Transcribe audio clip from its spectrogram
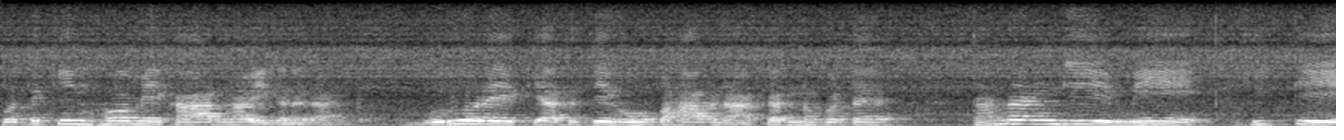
පොතකින් හෝ මේ කාරණාව ඉගෙන ගන්න. ගුරුවරයෙක් යටතේ හෝ භාවනා කරනකොට තමන්ගේ මේ හිතේ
